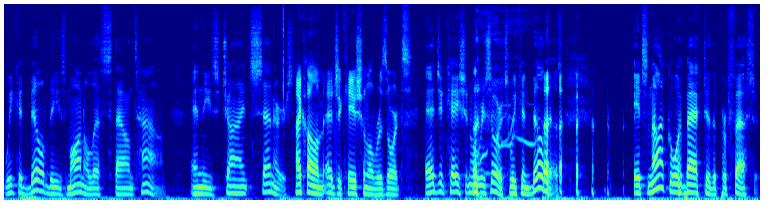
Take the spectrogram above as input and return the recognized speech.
we could build these monoliths downtown and these giant centers, I call them educational resorts. educational resorts. We can build those. It's not going back to the professor.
